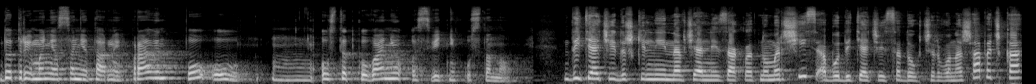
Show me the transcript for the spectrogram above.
дотримання санітарних правил по устаткуванню освітніх установ. Дитячий дошкільний навчальний заклад номер 6 або дитячий садок Червона шапочка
